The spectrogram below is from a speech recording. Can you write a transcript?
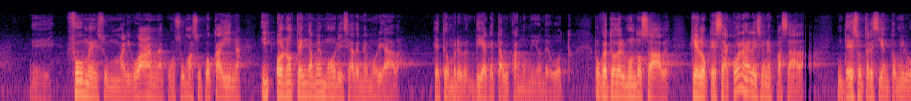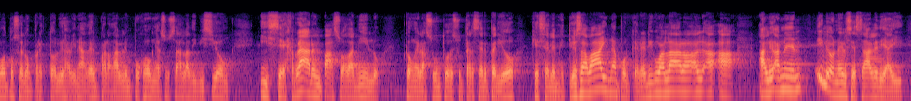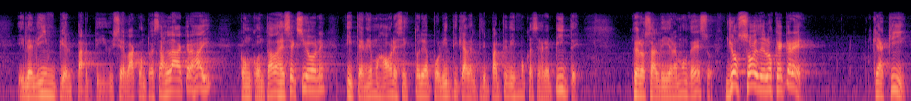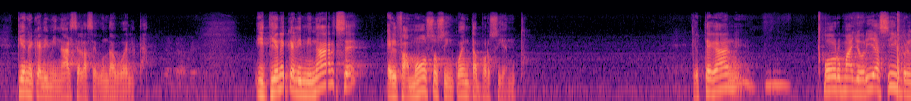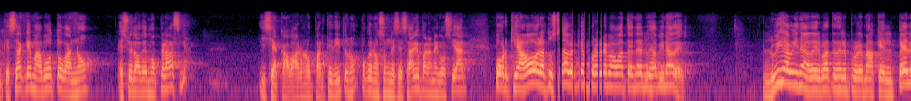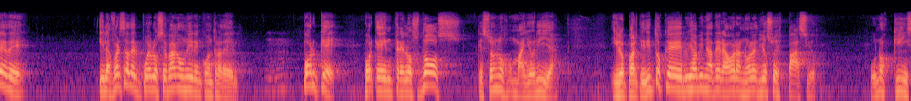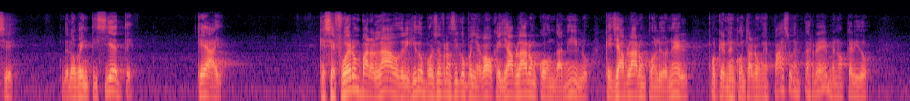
eh, fume su marihuana, consuma su cocaína y, o no tenga memoria y sea desmemoriada. Que este hombre diga que está buscando un millón de votos. Porque todo el mundo sabe que lo que sacó en las elecciones pasadas, de esos 300 mil votos se lo prestó Luis Abinader para darle empujón y asusar la división y cerrar el paso a Danilo con el asunto de su tercer periodo, que se le metió esa vaina por querer igualar a, a, Leonel, y Leonel se sale de ahí y le limpia el partido, y se va con todas esas lacras ahí, con contadas excepciones, y tenemos ahora esa historia política del tripartidismo que se repite, pero saliéramos de eso. Yo soy de los que cree que aquí tiene que eliminarse la segunda vuelta, y tiene que eliminarse el famoso 50% que usted gane por mayoría simple, el que saque más votos ganó. Eso es la democracia. y se acabaron los partiditos, ¿no? porque no son necesarios para negociar, porque ahora tú sabes qué problema va a tener Luis Abinader. Luis Abinader va a tener el problema que el PLD y la Fuerza del Pueblo se van a unir en contra de él. ¿Por qué? Porque entre los dos, que son los mayoría, y los partiditos que Luis Abinader ahora no le dio su espacio, unos 15 de los 27 que hay, que se fueron para el lado, dirigidos por ese Francisco Peñagao, que ya hablaron con Danilo, que ya hablaron con Leonel, porque no encontraron espacio en el PRM, no ha querido,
